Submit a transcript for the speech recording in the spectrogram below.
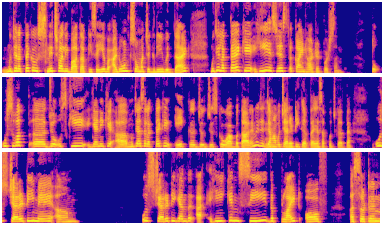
مجھے لگتا ہے کہ اسنچ والی بات آپ کی صحیح ہے I don't so much agree with that مجھے لگتا ہے کہ he is just a kind hearted person تو اس وقت جو اس کی یعنی کہ مجھے ایسا لگتا ہے کہ ایک جو جس کو آپ بتا رہے ہیں نا جہاں وہ چیریٹی کرتا ہے یا سب کچھ کرتا ہے اس چیریٹی میں اس چیریٹی کے اندر he can see the plight of a certain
